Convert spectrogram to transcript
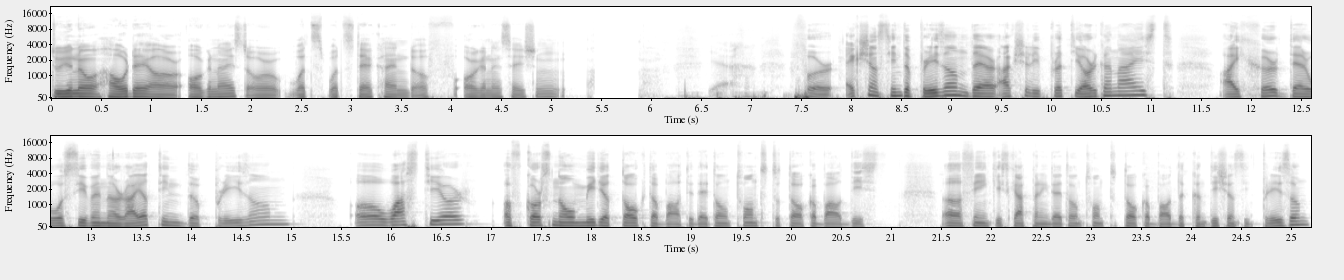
do you know how they are organized or what's what's their kind of organization? Yeah. For actions in the prison, they're actually pretty organized. I heard there was even a riot in the prison uh, last year of course, no media talked about it. They don't want to talk about this uh, thing is happening. They don't want to talk about the conditions in prison,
